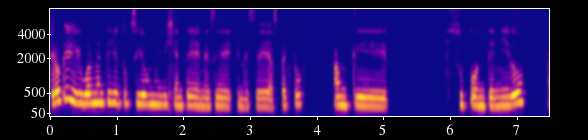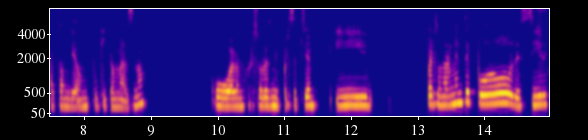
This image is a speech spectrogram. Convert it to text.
creo que igualmente YouTube sigue muy vigente en ese, en ese aspecto, aunque su contenido ha cambiado un poquito más, ¿no? O a lo mejor solo es mi percepción. Y personalmente puedo decir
